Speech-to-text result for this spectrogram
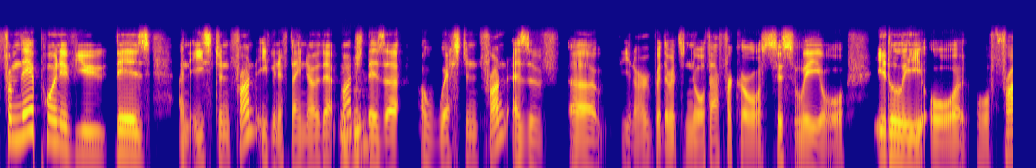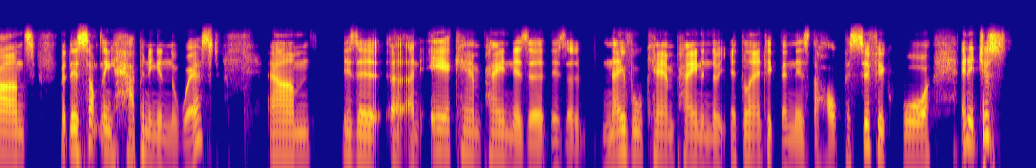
from their point of view, there's an Eastern Front, even if they know that much. Mm-hmm. There's a, a Western Front, as of uh, you know, whether it's North Africa or Sicily or Italy or or France. But there's something happening in the West. Um, there's a, a, an air campaign, there's a there's a naval campaign in the Atlantic, then there's the whole Pacific War, and it just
